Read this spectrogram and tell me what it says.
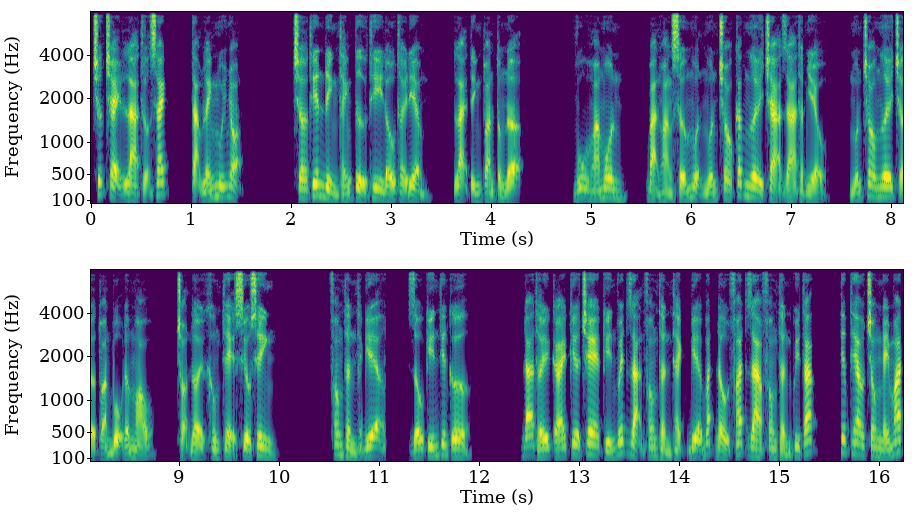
Trước chạy là thượng sách, tạm lánh mũi nhọn. Chờ thiên đình thánh tử thi đấu thời điểm, lại tính toán tổng nợ. Vũ hóa môn, bản hoàng sớm muộn muốn cho các ngươi trả giá thật nhiều, muốn cho ngươi chờ toàn bộ đấm máu, chọn đời không thể siêu sinh phong thần thạch bia, giấu kín thiên cơ. Đã thấy cái kia che kín vết dạn phong thần thạch bia bắt đầu phát ra phong thần quy tắc, tiếp theo trong nháy mắt,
